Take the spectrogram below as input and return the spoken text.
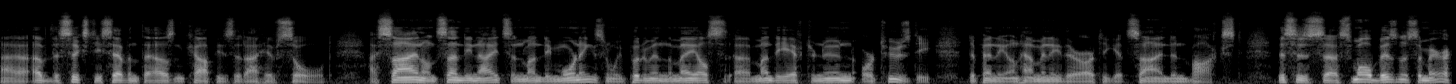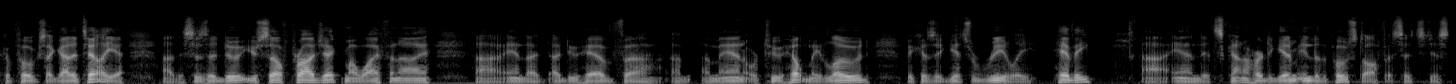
uh, of the 67,000 copies that I have sold. I sign on Sunday nights and Monday mornings, and we put them in the mail uh, Monday afternoon or Tuesday, depending on how many there are to get signed and boxed. This is uh, Small Business America, folks. I got to tell you, uh, this is a do-it-yourself project. My wife and I. Uh, and I, I do have uh, a, a man or two help me load because it gets really heavy, uh, and it's kind of hard to get them into the post office. It's just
